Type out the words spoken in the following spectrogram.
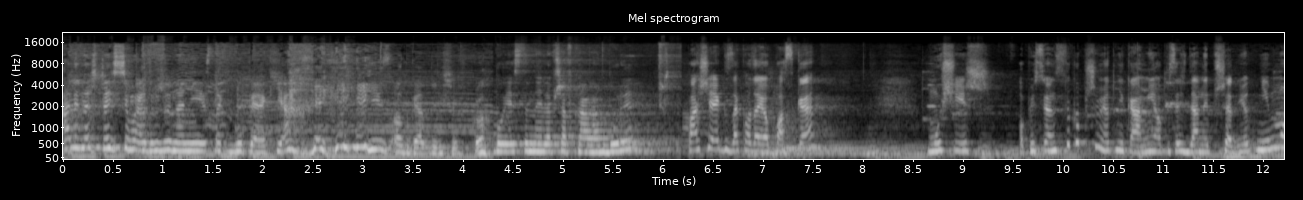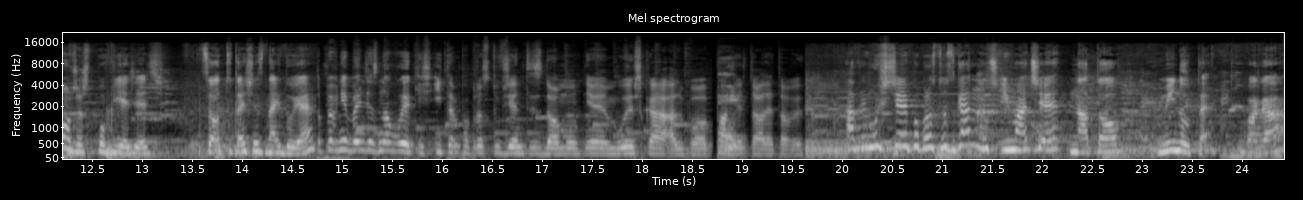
Ale na szczęście moja drużyna nie jest tak głupia jak ja i odgadli szybko. Bo jestem najlepsza w kalambury. Pasiek, zakładaj opaskę. Musisz, opisując tylko przymiotnikami, opisać dany przedmiot. Nie możesz powiedzieć, co tutaj się znajduje. To pewnie będzie znowu jakiś item po prostu wzięty z domu. Nie wiem, łyżka albo papier toaletowy. A wy musicie po prostu zgadnąć i macie na to minutę. Uwaga,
